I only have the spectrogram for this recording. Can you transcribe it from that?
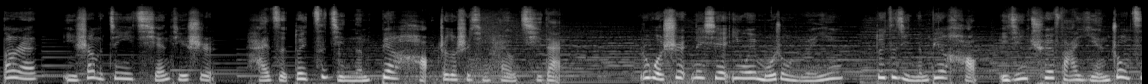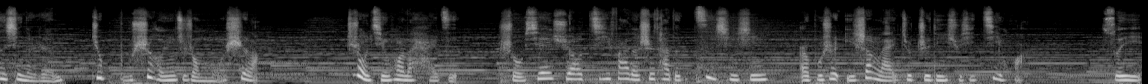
当然，以上的建议前提是孩子对自己能变好这个事情还有期待。如果是那些因为某种原因对自己能变好已经缺乏严重自信的人，就不适合用这种模式了。这种情况的孩子。首先需要激发的是他的自信心，而不是一上来就制定学习计划。所以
